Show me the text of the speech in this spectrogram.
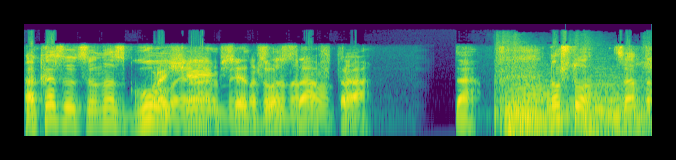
Оказывается, у нас голая Прощаемся армия до фронт, завтра. а? Да. Ну что, завтра...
